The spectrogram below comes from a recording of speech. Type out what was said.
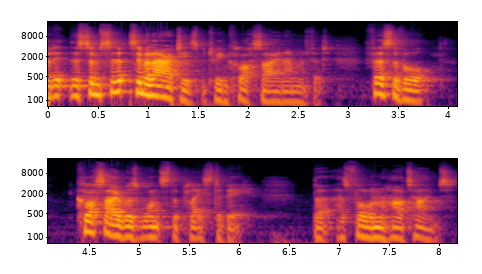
but it, there's some similarities between Colossae and Ammanford. First of all, Colossae was once the place to be, but has fallen on hard times.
